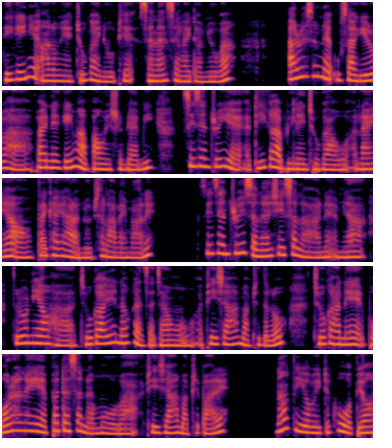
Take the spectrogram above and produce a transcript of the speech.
ဒီဂိမ်းတွေအားလုံးရဲ့ကြိုးကင်သူအဖြစ်ဇန်လန်းဆင်လိုက်တာမျိုးပါ။ အာရစ်စုနဲ့ဦးစာကီတို့ဟာ Final Game မှာပါဝင်ရှင်ပြိုင်ပြီး Season 3ရဲ့အဓိကဗီလင်ဂျိုကာကိုအနိုင်ရအောင်တိုက်ခိုက်ရတာမျိုးဖြစ်လာနိုင်ပါတယ် Season 3ဇတ်လမ်းရှိဆက်လာတာနဲ့အမျှသူတို့နှစ်ယောက်ဟာဂျိုကာရဲ့နောက်ခံဇာတ်ကြောင်းကိုအပြေရှားမှာဖြစ်တယ်လို့ဂျိုကာနဲ့ဘော်ဒါလက်ရဲ့ပတ်သက်ဆက်နွယ်မှုကိုပါအပြေရှားမှာဖြစ်ပါတယ်။နောက် theory တစ်ခုကိုပြောရ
